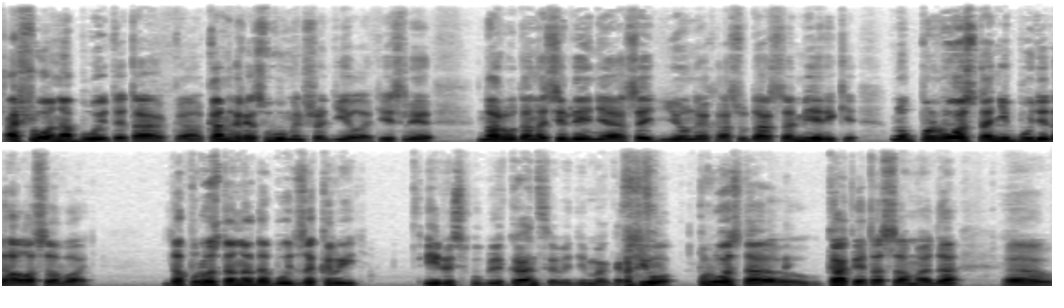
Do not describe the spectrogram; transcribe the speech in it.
А что она будет, это конгрессвуменша делать, если народонаселение Соединенных Государств Америки, ну, просто не будет голосовать? Да просто надо будет закрыть. И республиканцев, и демократов. Все, просто, как это самое, да, э,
